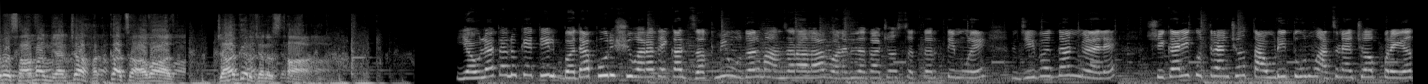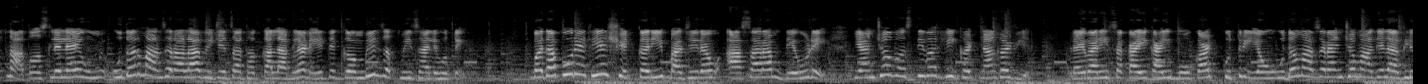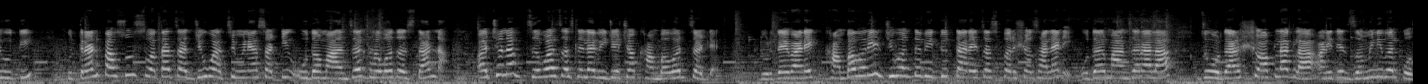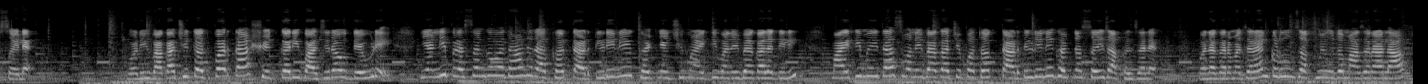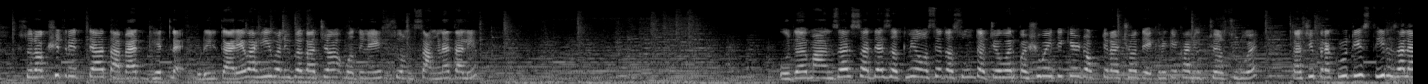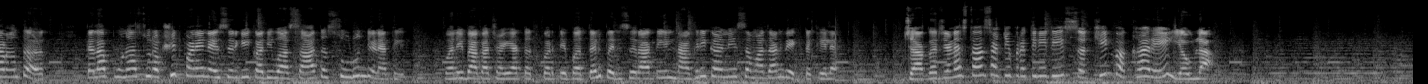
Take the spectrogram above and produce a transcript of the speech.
सर्वसामान्यांच्या हक्काचा आवाज जागर जनस्थान. येवला तालुक्यातील बदापूर शिवारात एका जखमी उदर मांजराला वनविभागाच्या सतर्कतेमुळे जीवदान मिळाले. शिकारी कुत्र्यांच्या तावडीतून वाचण्याच्या प्रयत्नात असलेल्या उदर मांजराला विजेचा धक्का लागल्याने ते गंभीर जखमी झाले होते. बदापूर येथील शेतकरी बाजीराव आसाराम देवडे यांच्या वस्तीवर ही घटना घडली रविवारी सकाळी काही मोकाट कुत्री या उद मांजरांच्या मागे लागली होती. कुत्र्यांपासून स्वतःचा जीव वाचविण्यासाठी उद मांजर धावत असताना अचानक जवळच असलेल्या विजेच्या खांबावर चढल्या दुर्दैवाने खांबावरील जिवंत विद्युत तारेचा स्पर्श झाल्याने उदर मांजराला जोरदार शॉक लागला आणि ते जमिनीवर कोसळले. वन विभागाची तत्परता शेतकरी बाजीराव देवडे यांनी प्रसंगवधान राखत तातडीने घटनेची माहिती वन विभागाला दिली. माहिती मिळताच वन विभागाचे पथक तातडीने घटनास्थळी दाखल झाले. वन कर्मचाऱ्यांकडून जखमी उदम मांजराला सुरक्षितरित्या ताब्यात घेतलाय. पुढील कार्यवाही वन विभागाच्या वतीने सांगण्यात आली. उदर मांजर सध्या जखमी अवस्थेत असून त्याच्यावर पशुवैद्यकीय डॉक्टरांच्या देखरेखीखाली उपचार सुरू आहे. त्याची प्रकृती स्थिर झाल्यानंतर त्याला पुन्हा सुरक्षितपणे नैसर्गिक अधिवासात सोडून देण्यात येईल. वन विभागाच्या या तत्परतेबद्दल परिसरातील नागरिकांनी समाधान व्यक्त केलंय. जागर जनस्थानसाठी प्रतिनिधी सचिन बखारे येवला.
